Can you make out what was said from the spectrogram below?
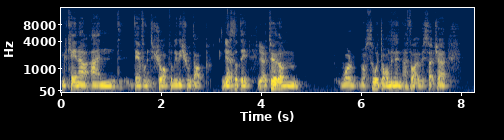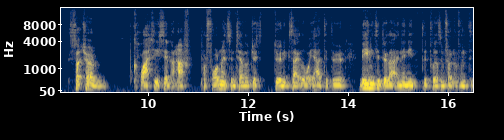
McKenna and Devlin to show up the way they showed up Yeah. yesterday. Yeah. The two of them were were so dominant. I thought it was such a such a classy centre half performance in terms of just doing exactly what you had to do. They need to do that, and they need the players in front of them to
